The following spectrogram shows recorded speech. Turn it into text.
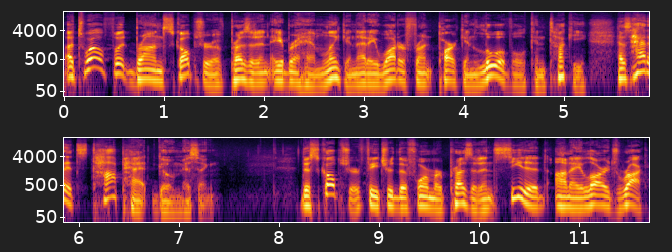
A 12 foot bronze sculpture of President Abraham Lincoln at a waterfront park in Louisville, Kentucky, has had its top hat go missing. The sculpture featured the former president seated on a large rock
